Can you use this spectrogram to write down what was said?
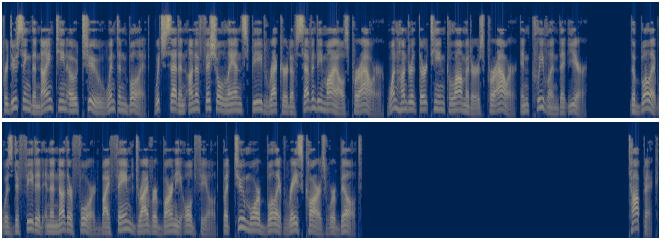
producing the 1902 Winton Bullet, which set an unofficial land speed record of 70 miles per hour, 113 kilometers per hour in Cleveland that year. The Bullet was defeated in another Ford by famed driver Barney Oldfield, but two more Bullet race cars were built. Topic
